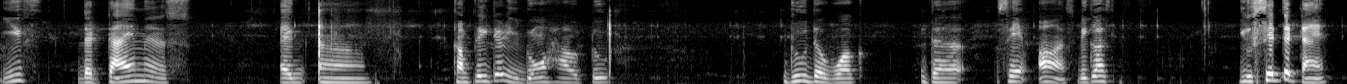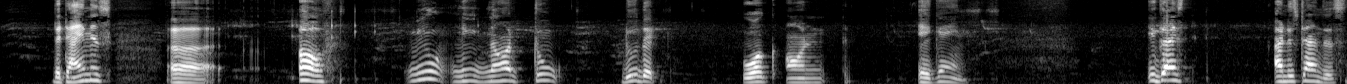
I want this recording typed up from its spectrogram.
if the time is uh, completed, you don't have to do the work the same hours because you set the time the time is uh, off you need not to do that work on again. You guys understand this?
